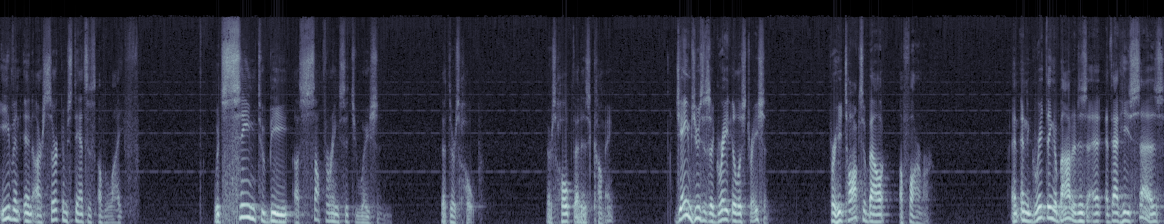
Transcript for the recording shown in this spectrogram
even in our circumstances of life, which seem to be a suffering situation, that there's hope. There's hope that is coming. James uses a great illustration, for he talks about a farmer. And, and the great thing about it is that he says,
